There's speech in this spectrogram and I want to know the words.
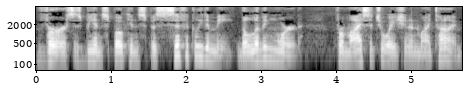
verse is being spoken specifically to me, the living Word, for my situation and my time.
